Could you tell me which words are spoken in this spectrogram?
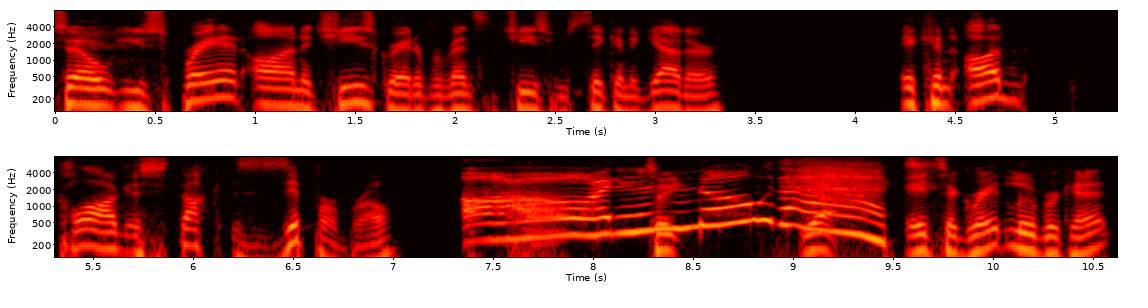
So you spray it on a cheese grater, prevents the cheese from sticking together. It can unclog a stuck zipper, bro. Oh, I didn't So- know that. It's a great lubricant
